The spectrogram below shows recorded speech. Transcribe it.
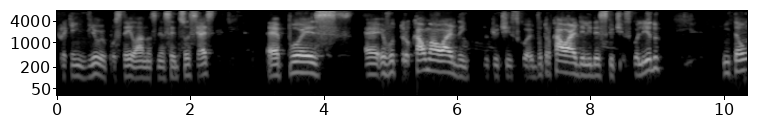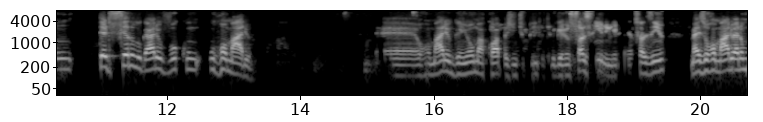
Para quem viu, eu postei lá nas minhas redes sociais. É, pois é, eu vou trocar uma ordem do que eu tinha escolhido. Vou trocar a ordem ali desses que eu tinha escolhido. Então, terceiro lugar, eu vou com o Romário. É, o Romário ganhou uma Copa, a gente brinca que ele ganhou sozinho, ninguém ganhou sozinho, mas o Romário era um,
